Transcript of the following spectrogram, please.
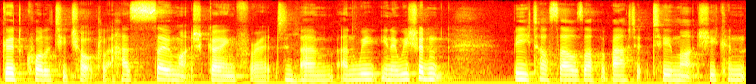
good quality chocolate has so much going for it, mm -hmm. um, and we you know we shouldn't beat ourselves up about it too much. You can,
